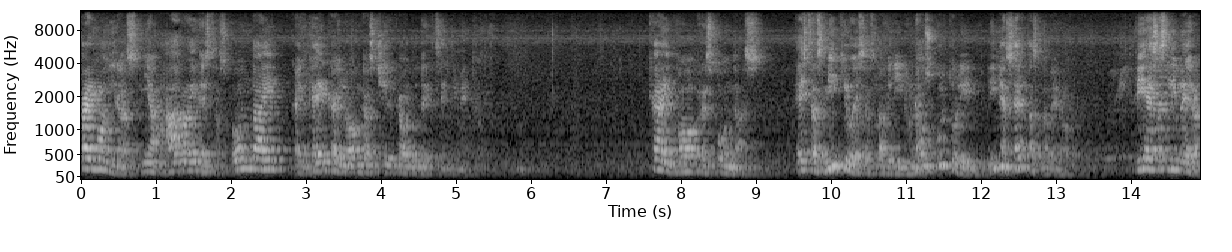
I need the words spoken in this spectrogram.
Cai mo diras, mia haroi estas ondai, cai ceicae longas circa 20 cm. Cai vo respondas, estas mi kiu estas la virino, ne auscultu lin, li ne asertas la vero. Vi estas libera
